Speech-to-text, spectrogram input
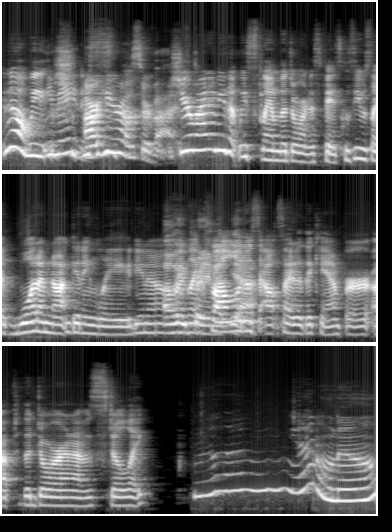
no, we. You made she. Our hero survived. She reminded me that we slammed the door in his face because he was like, "What? I'm not getting laid," you know. Oh, he and like pretty much- followed yeah. us outside of the camper up to the door, and I was still like, "Mm, "I don't know."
